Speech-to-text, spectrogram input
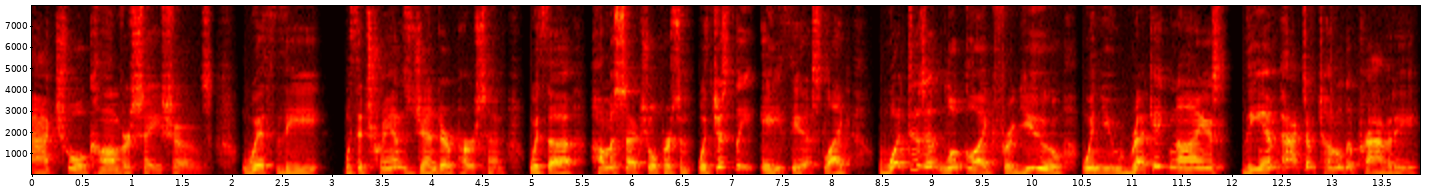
actual conversations with the with a transgender person, with a homosexual person, with just the atheist. Like, what does it look like for you when you recognize the impact of total depravity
